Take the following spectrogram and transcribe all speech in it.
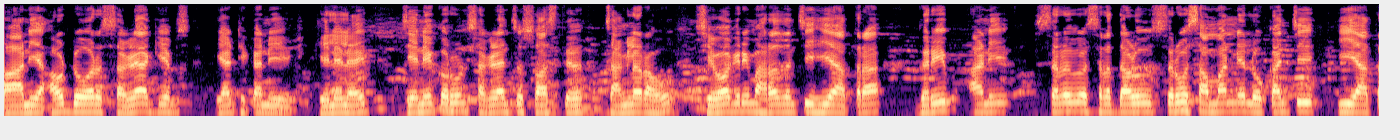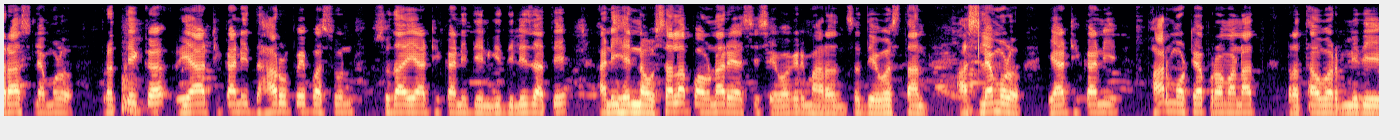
आणि आउटडोअर सगळ्या गेम्स या ठिकाणी केलेल्या आहेत. जेणेकरून सगळ्यांचं स्वास्थ्य चांगलं राहो. सेवागिरी महाराजांची ही यात्रा गरीब आणि सर्व श्रद्धाळू सर्वसामान्य लोकांची ही यात्रा असल्यामुळं प्रत्येक या ठिकाणी दहा रुपयेपासून सुद्धा या ठिकाणी देणगी दिली जाते. आणि हे नवसाला पावणारे असे सेवागिरी महाराजांचं देवस्थान असल्यामुळं या ठिकाणी फार मोठ्या प्रमाणात रथावर निधी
